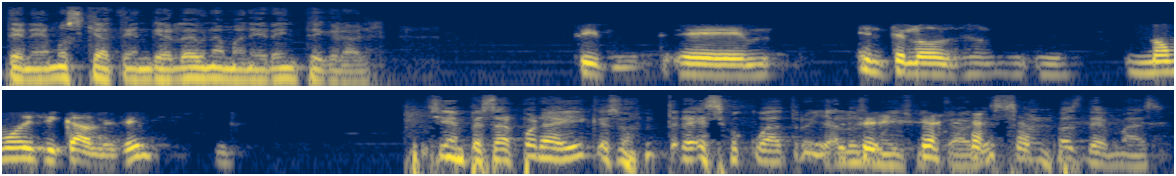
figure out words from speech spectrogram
tenemos que atenderla de una manera integral. Sí, eh, entre los no modificables, ¿sí? Sí, empezar por ahí, que son tres o cuatro, ya los modificables son los demás.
